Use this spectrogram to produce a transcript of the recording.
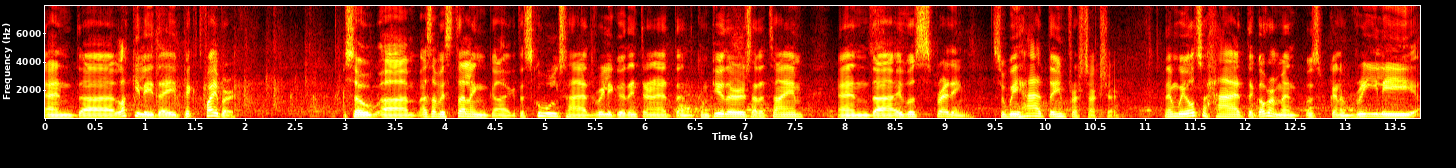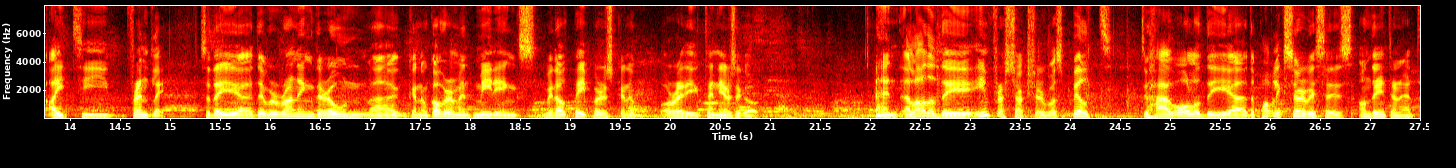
and uh, luckily they picked fiber. So um, as I was telling, the schools had really good internet and computers at the time, and uh, it was spreading. So we had the infrastructure. Then we also had the government was kind of really IT friendly. So they uh, they were running their own uh, kind of government meetings without papers, kind of already 10 years ago. And a lot of the infrastructure was built to have all of the uh, the public services on the internet.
